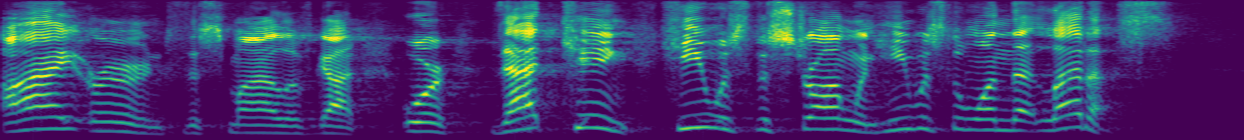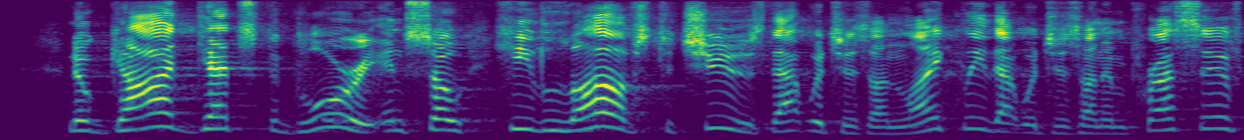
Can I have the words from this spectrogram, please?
I earned the smile of God. Or that king, he was the strong one, he was the one that led us. No, God gets the glory. And so he loves to choose that which is unlikely, that which is unimpressive,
